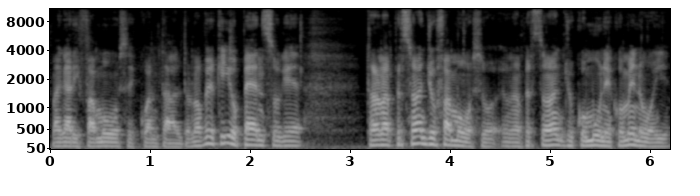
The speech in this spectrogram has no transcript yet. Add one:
magari famose e quant'altro, no? Perché io penso che tra un personaggio famoso e un personaggio comune come noi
